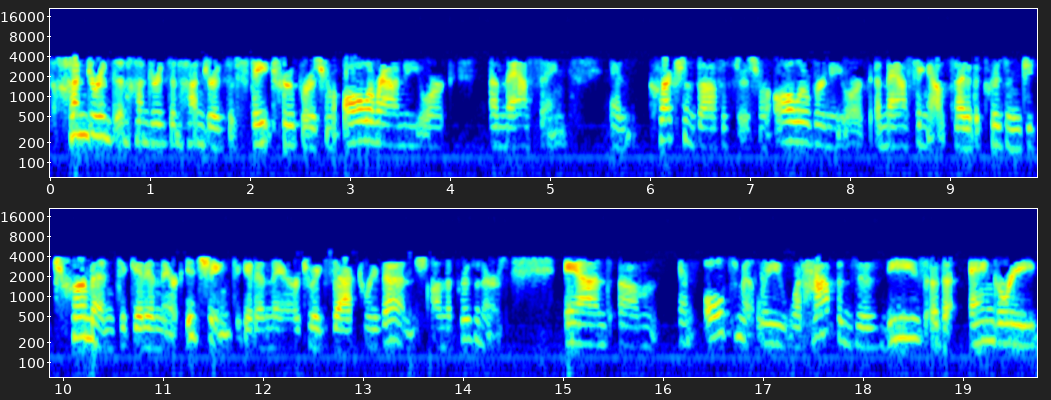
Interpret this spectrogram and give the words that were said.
hundreds and hundreds and hundreds of state troopers from all around New York amassing and corrections officers from all over New York amassing outside of the prison, determined to get in there, itching to get in there to exact revenge on the prisoners. And um, and ultimately, what happens is these are the angry,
